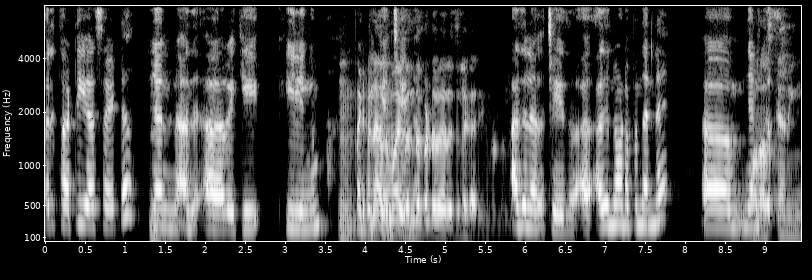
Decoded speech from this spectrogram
ഒരു- തേർട്ടി ഇയേഴ്സ് ആയിട്ട് ഞാൻ റേക്കി ഹീലിംഗും പഠിപ്പിക്കും അതിൽ പഠിപ്പിക്കുകയും അതിൽ ചെയ്തു. അതിനോടൊപ്പം തന്നെ ഞാൻ സ്കാനിങ്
